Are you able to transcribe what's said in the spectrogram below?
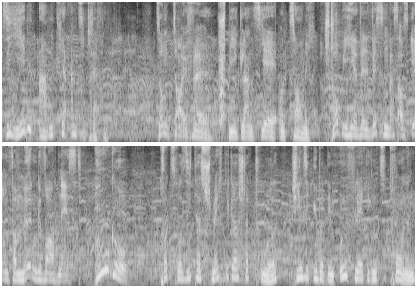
Sie jeden Abend hier anzutreffen. Zum Teufel! spie Glanz jäh und zornig. Struppi hier will wissen, was aus ihrem Vermögen geworden ist. Hugo! Trotz Rositas schmächtiger Statur schien sie über dem Unflätigen zu thronen,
